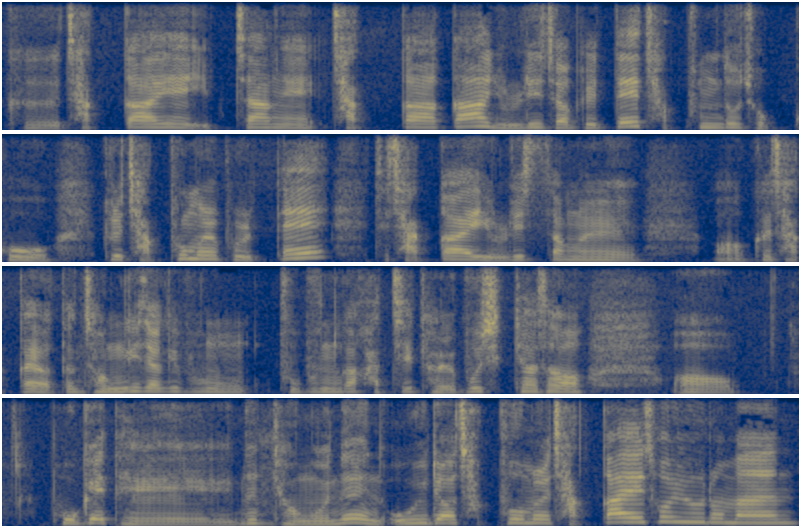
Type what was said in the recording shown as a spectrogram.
그 작가의 입장에 작가가 윤리적일 때 작품도 좋고 그리고 작품을 볼 때 작가의 윤리성을 어, 그 작가의 어떤 정기적인 부분과 같이 결부시켜서 어, 보게 되는 경우는 오히려 작품을 작가의 소유로만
